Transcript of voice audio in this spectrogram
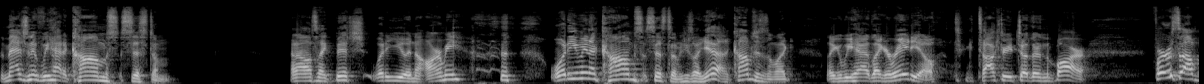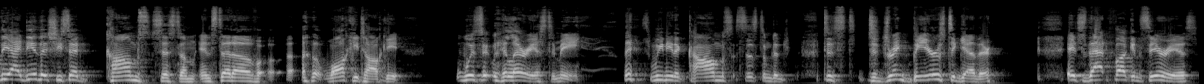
imagine if we had a comms system. And I was like, bitch, what are you in the army? what do you mean a comms system? She's like, yeah, a comms system. Like, like we had like a radio to talk to each other in the bar. First off, the idea that she said comms system instead of uh, walkie talkie was hilarious to me. we need a comms system to, to, to drink beers together. It's that fucking serious.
